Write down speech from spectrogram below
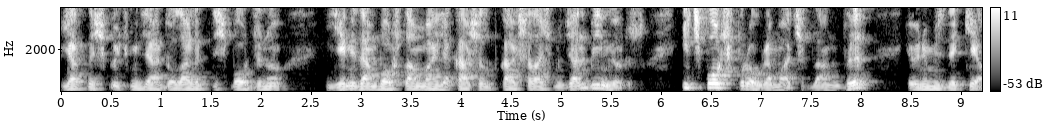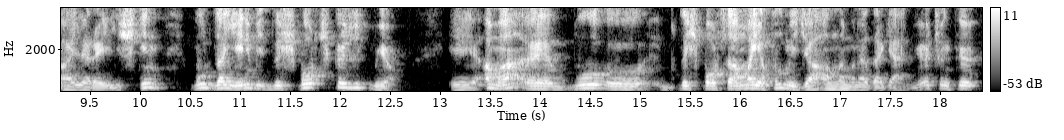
yaklaşık 3 milyar dolarlık dış borcunu yeniden borçlanmayla karşılıp karşılaşmayacağını bilmiyoruz. İç borç programı açıklandı önümüzdeki aylara ilişkin. Burada yeni bir dış borç gözükmüyor. E, ama e, bu e, dış borçlanma yapılmayacağı anlamına da gelmiyor. Çünkü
